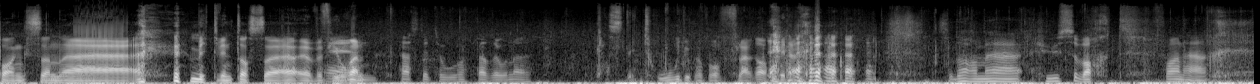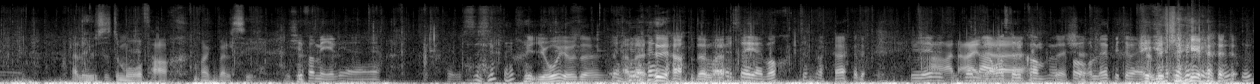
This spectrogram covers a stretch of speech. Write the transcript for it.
poengsen uh, midtvinters uh, over fjorden. Plass til to personer. Plass til to, du kan få flere oppi der. Så da har vi huset vårt foran her. Eller huset til mor og far, må jeg vel si. Ikke familie. Jo, jo, det Eller, ja, det Hva er vårt? Det er jo Ah, det nei, det- nærmeste du kommer er foreløpig til veien.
